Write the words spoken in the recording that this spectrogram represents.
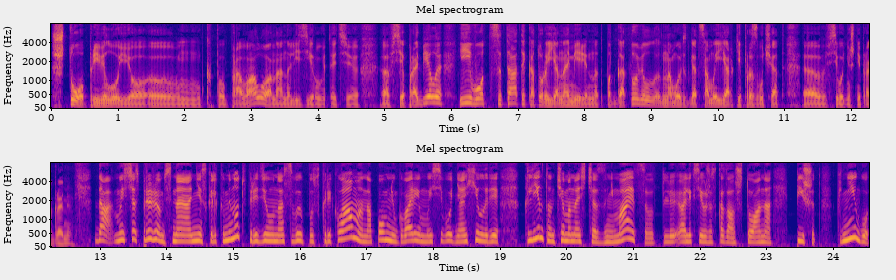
что привело ее к провалу, она анализирует эти все пробелы. И вот цитаты, которые я намеренно подготовил, на мой взгляд, самые яркие прозвучат в сегодняшней программе. Да, мы сейчас прервемся на несколько минут. Впереди у нас вы выпуск рекламы. Напомню, говорим мы сегодня о Хиллари Клинтон, чем она сейчас занимается. Вот Алексей уже сказал, что она пишет книгу,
